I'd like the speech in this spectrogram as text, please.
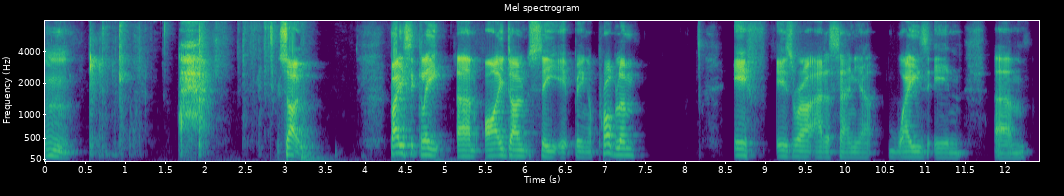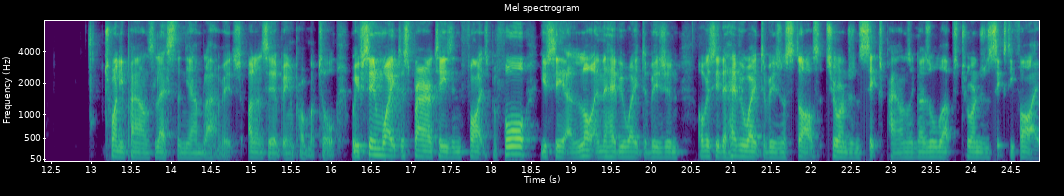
Mm. So, basically, um, I don't see it being a problem if Israel Adesanya weighs in um, 20 pounds less than Jan Blachowicz. I don't see it being a problem at all. We've seen weight disparities in fights before. You see it a lot in the heavyweight division. Obviously, the heavyweight division starts at 206 pounds and goes all up to 265.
